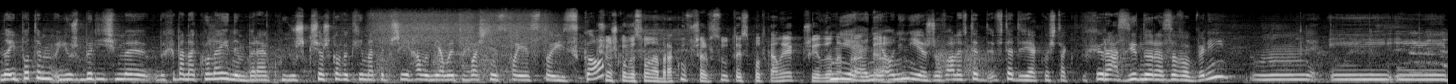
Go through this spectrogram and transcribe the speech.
No i potem już byliśmy chyba na kolejnym braku, już Książkowe Klimaty przyjechały, miały tu właśnie swoje stoisko. Książkowe są na braku w czerwcu, tutaj spotkamy, jak przyjedę na Nie, brak. nie, A. oni nie jeżdżą, ale wtedy, wtedy jakoś tak raz, jednorazowo byli. Mm, I, I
